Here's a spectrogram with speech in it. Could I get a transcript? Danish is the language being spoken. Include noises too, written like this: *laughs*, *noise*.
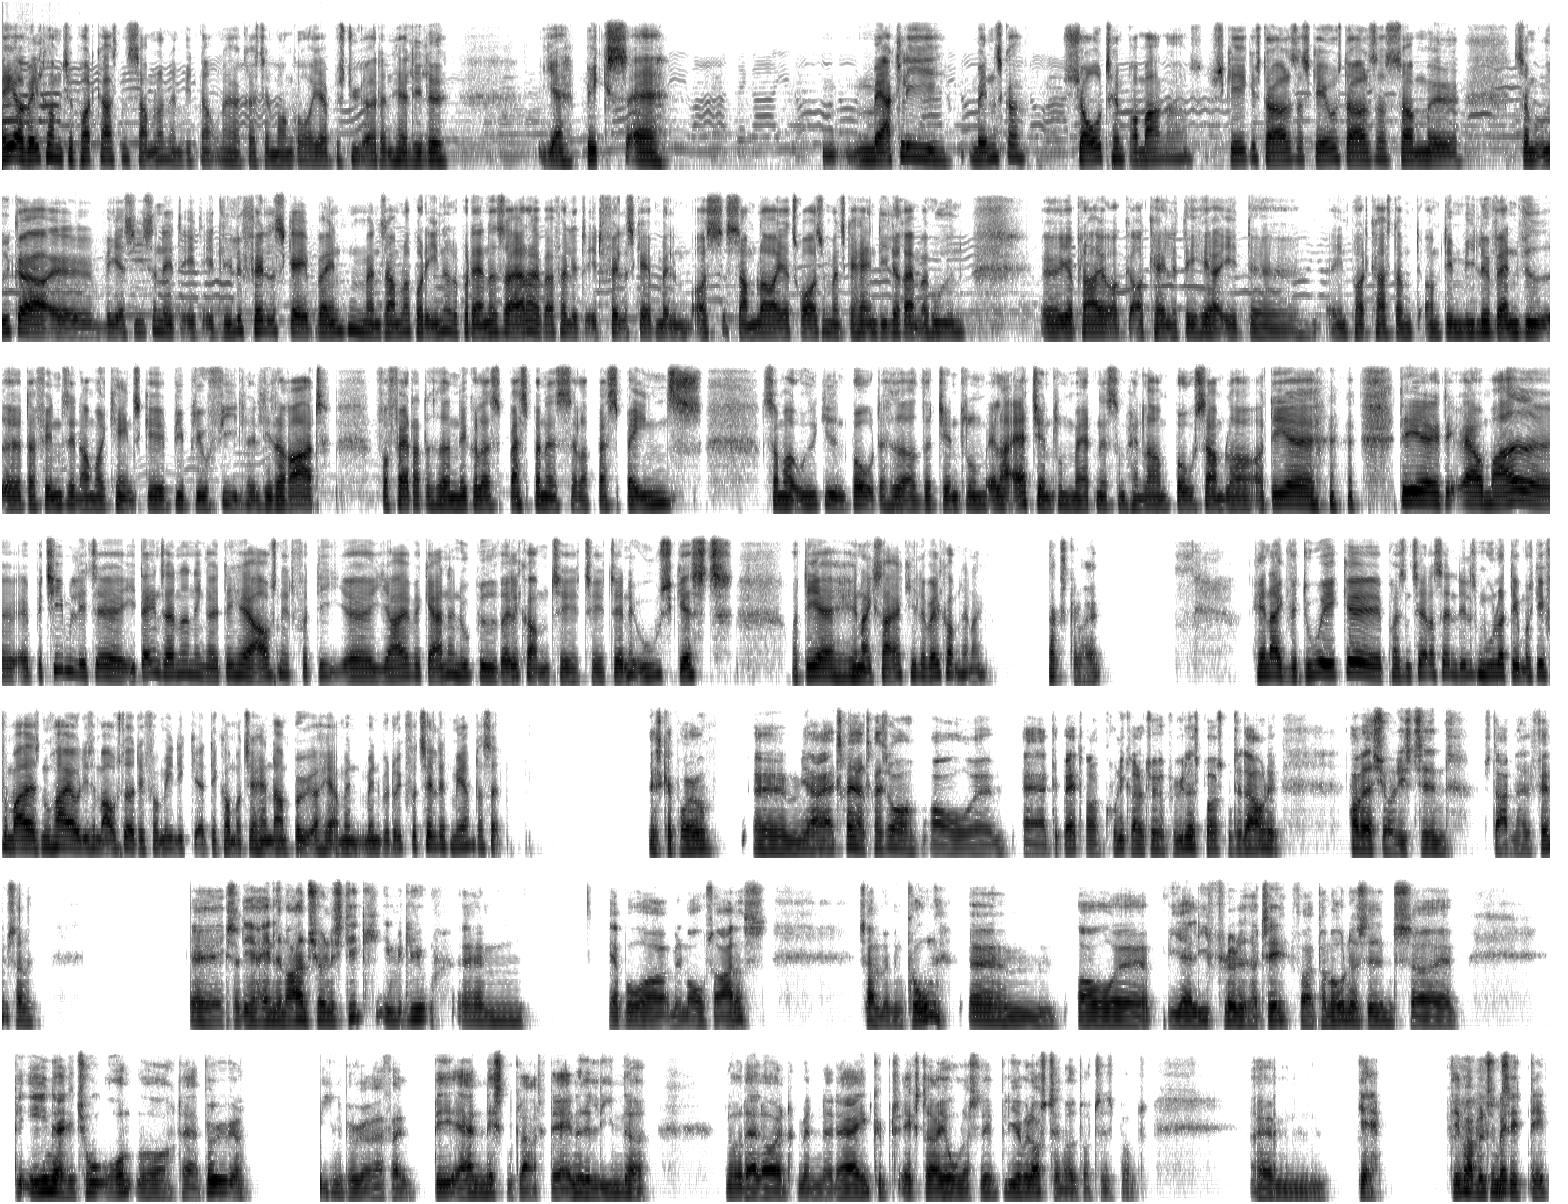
Goddag og velkommen til podcasten Samlerne. Mit navn er Christian Mongård, og jeg bestyrer den her lille, ja, biks af mærkelige mennesker, sjove temperamenter, skægge størrelser, skæve størrelser, som, øh, som udgør, øh, vil jeg sige, sådan et, et, et lille fællesskab. Hvad enten man samler på det ene eller på det andet, så er der i hvert fald et, et fællesskab mellem os samlere, og jeg tror også, at man skal have en lille rem af huden. Øh, Jeg plejer jo at, at kalde det her et, øh, en podcast om, om det milde vanvid. Øh, Der findes en amerikansk bibliofil, litterat forfatter, der hedder Nicholas Basbanes, eller Basbanes, som har udgivet en bog, der hedder The Gentle, eller A Gentle Madness, som handler om bogsamlere, og det *laughs* det er, det er jo meget øh, betimeligt øh, i dagens anledning i det her afsnit, fordi øh, jeg vil gerne nu byde velkommen til, til denne uges gæst, og det er Henrik Sejerkilde. Velkommen, Henrik. Tak skal du have. Henrik, vil du ikke øh, præsentere dig selv en lille smule? Det er måske ikke for meget, altså nu har jeg jo ligesom afsløret, det formentlig at det kommer til at handle om bøger her, men, men vil du ikke fortælle lidt mere om dig selv? Jeg skal prøve. Øhm, Jeg er 53 år og øh, er debat- og kronikredaktør på Jyllandsposten til daglig. Har været journalist siden starten af 90'erne. Øh, Så det har handlet meget om journalistik i mit liv. Jeg bor mellem Aarhus og Randers sammen med min kone. Øhm, Og øh, vi er lige flyttet hertil for et par måneder siden, så øh, det ene af de to rum, hvor der er bøger, mine bøger i hvert fald, det er næsten klart. Det andet ligner noget, der er løgn, men øh, der er indkøbt ekstra reoler, så det bliver vel også til noget på et tidspunkt. Øhm, ja, det var vel sådan Men- set det.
